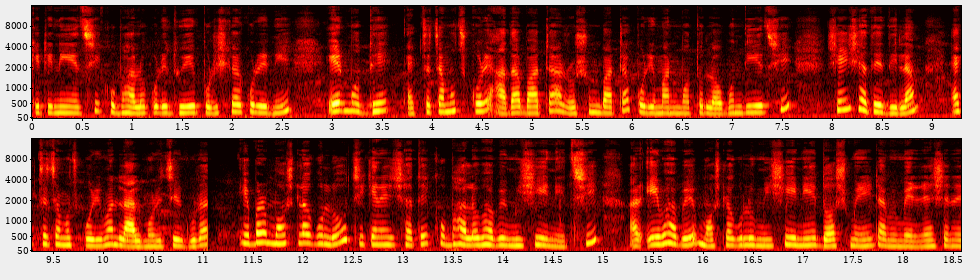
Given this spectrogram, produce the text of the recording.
কেটে নিয়েছি, খুব ভালো করে ধুয়ে পরিষ্কার করে নিয়ে। এর মধ্যে এক চা চামচ করে আদা বাটা, রসুন বাটা, পরিমাণ মতো লবণ দিয়েছি, সেই সাথে দিলাম এক চা চামচ পরিমাণ লাল মরিচের গুঁড়া। এবার মশলাগুলো চিকেনের সাথে খুব ভালোভাবে মিশিয়ে নিচ্ছি। আর এভাবে মশলাগুলো মিশিয়ে নিয়ে 10 মিনিট আমি ম্যারিনেশনে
